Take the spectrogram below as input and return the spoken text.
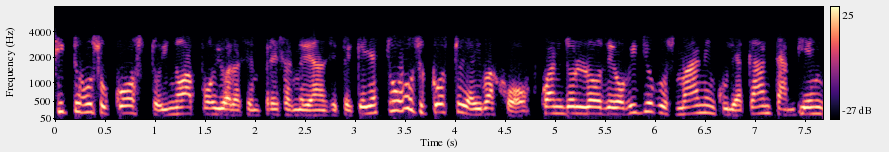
sí tuvo su costo y no apoyo a las empresas medianas y pequeñas, tuvo su costo y ahí bajó. Cuando lo de Ovidio Guzmán en Culiacán también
